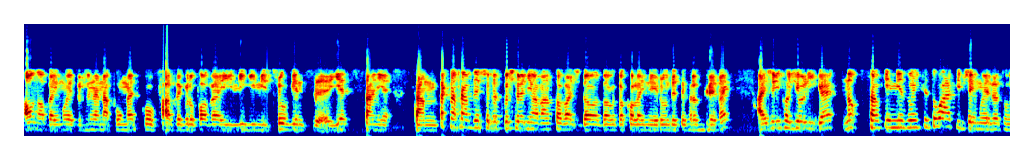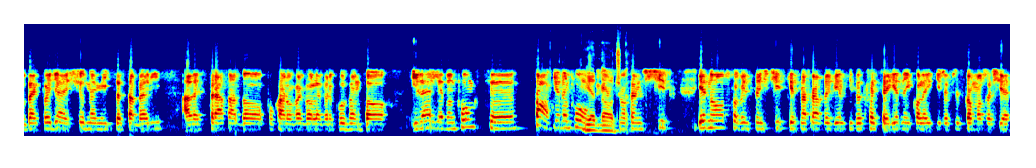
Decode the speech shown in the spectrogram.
on obejmuje drużynę na półmetku fazy grupowej Ligi Mistrzów, więc jest w stanie tam tak naprawdę jeszcze bezpośrednio awansować do, do, do kolejnej rundy tych rozgrywek. A jeżeli chodzi o ligę, no w całkiem niezłej sytuacji przejmuje zespół. Tak jak powiedziałeś, siódme miejsce w tabeli, ale strata do pucharowego Leverkusen to ile? Jeden punkt? Tak, jeden punkt. Jedno oczko. No, ten ścisk, jedno oczko, więc ten ścisk jest naprawdę wielki. To jest kwestia jednej kolejki, że wszystko może się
